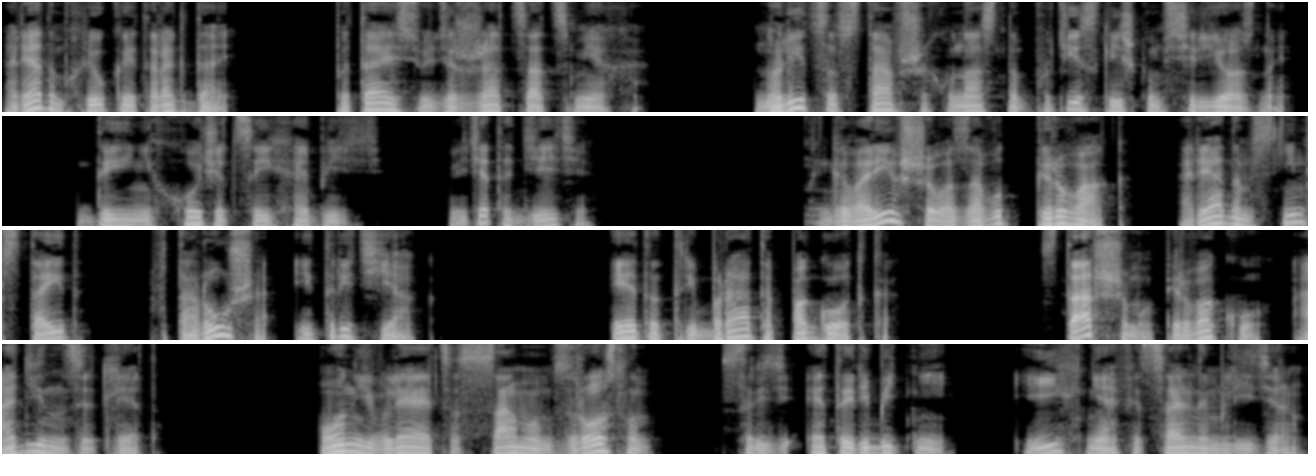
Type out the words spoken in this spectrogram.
Рядом хрюкает Рогдай, пытаясь удержаться от смеха. Но лица вставших у нас на пути слишком серьезные, да и не хочется их обидеть, ведь это дети. Говорившего зовут Первак, а рядом с ним стоит Вторуша и Третьяк. Это три брата Погодка. Старшему, Перваку, 11 лет. Он является самым взрослым среди этой ребятни и их неофициальным лидером.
